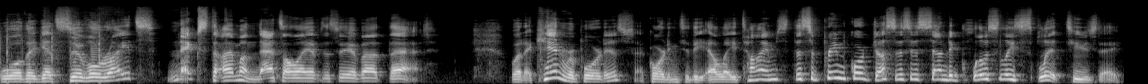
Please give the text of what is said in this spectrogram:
Will they get civil rights? Next time on That's All I Have to Say About That. What I can report is, according to the LA Times, the Supreme Court justices sounded closely split Tuesday,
